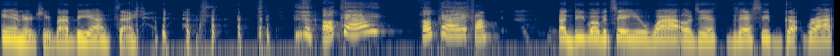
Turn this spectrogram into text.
Energy by Beyonce. okay. Okay. Uh, do you want me to tell you why or just let it go right?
